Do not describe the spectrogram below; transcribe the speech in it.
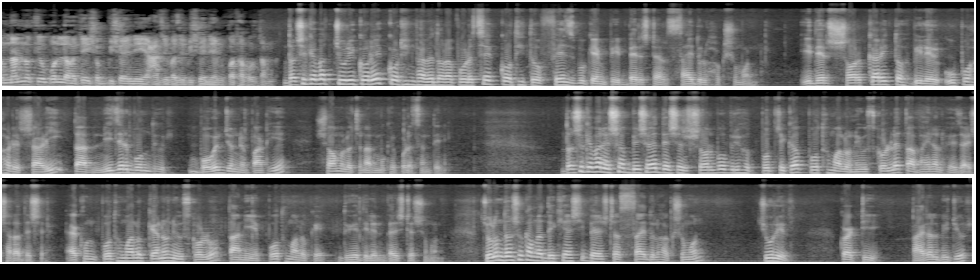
অন্যান্য কেউ বললে হয়তো এইসব বিষয় নিয়ে আজে বাজে বিষয় নিয়ে আমি কথা বলতাম না। দর্শক, এবার চুরি করে কঠিনভাবে ধরা পড়েছে কথিত Facebook MP barrister Saidul Haque Sumon. ঈদের সরকারি তহবিলের উপহারের শাড়ি তার নিজের বন্ধুর বউয়ের জন্য পাঠিয়ে সমালোচনার মুখে পড়েছেন তিনি। দর্শক, এবার এসব বিষয়ে দেশের সর্ববৃহৎ পত্রিকা প্রথম আলো নিউজ করলে তা ভাইরাল হয়ে যায় সারা দেশে। এখন প্রথম আলো কেন নিউজ করল তা নিয়ে প্রথম আলোকে ধুয়ে দিলেন ব্যারিস্টার সুমন। চলুন দর্শক, আমরা দেখে আসি ব্যারিস্টার সাইদুল হক সুমন। চুরির কয়েকটি ভাইরাল ভিডিওর।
